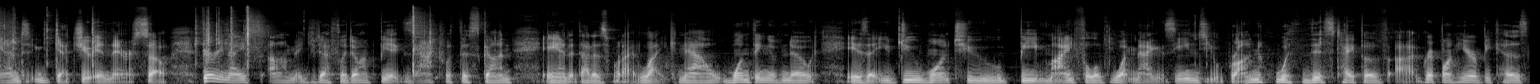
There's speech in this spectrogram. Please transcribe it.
and get you in there. So very nice. Um, you definitely don't have to be exact with this gun and that is what I like. Now, one thing of note is that you do want to be mindful of what magazines you run with this type of uh, grip on here because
